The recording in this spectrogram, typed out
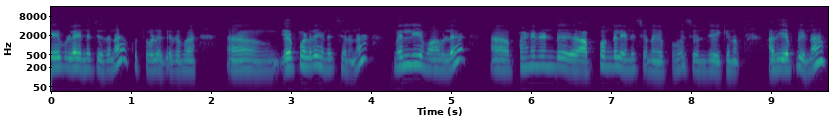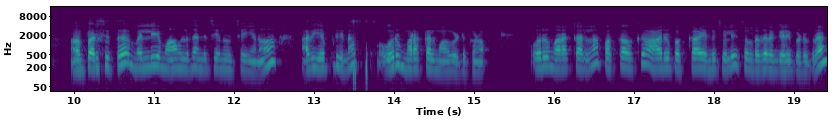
டேபிளில் என்ன செய்யுதுன்னா குத்து விளக்கு நம்ம எப்பொழுதும் என்ன செய்யணும்னா மெல்லிய மாவில் பன்னிரெண்டு அப்பங்கள் என்ன செய்யணும்? எப்பவுமே செஞ்சு வைக்கணும். அது எப்படின்னா பரிசுத்த மெல்லிய மாவில் தான் என்ன செய்யணும்? செய்யணும். அது எப்படின்னா ஒரு மரக்கால் மாவு எடுக்கணும். ஒரு மரக்கால்னால் பக்காவுக்கு ஆறு பக்கா என்று சொல்லி சொல்கிறத நான் கேள்விப்பட்டிருக்கிறேன்.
